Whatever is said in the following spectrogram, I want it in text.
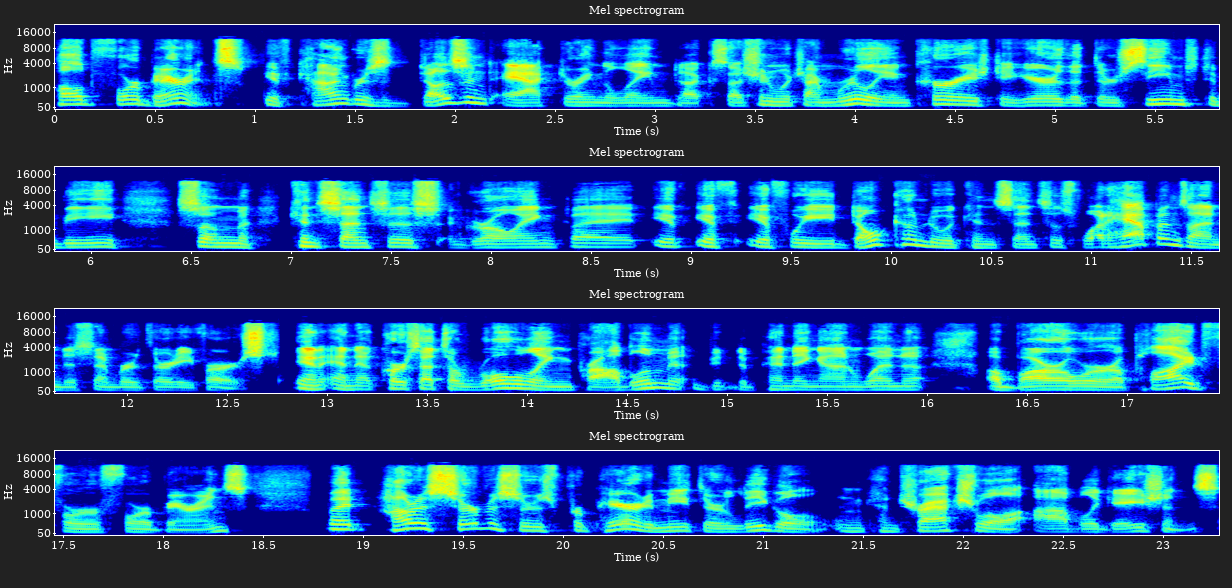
called forbearance. If Congress doesn't act during the lame duck session, which I'm really encouraged to hear that there seems to be some consensus growing, but if if if we don't come to a consensus, what happens on December 31st? And and of course that's a rolling problem eh, depending on when a borrower applied for forbearance. But how do servicers prepare to meet their legal and contractual obligations?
